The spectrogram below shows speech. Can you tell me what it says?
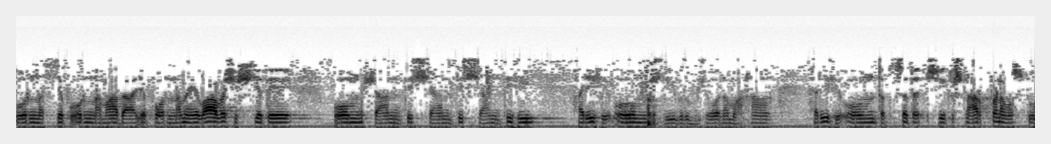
पूर्णस्य पूर्णमादाय पूर्णमेवावशिष्यते ओम शांति शांति शांति हरि ओम श्री गुरुभ्यो नमः హరి ఓం తత్సత్ శ్రీకృష్ణార్పణమస్తు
